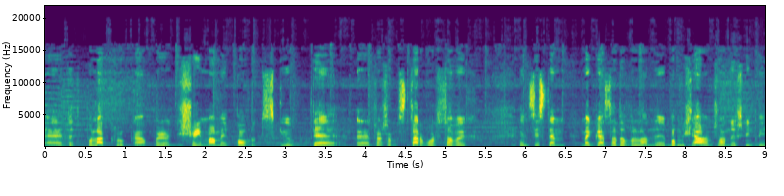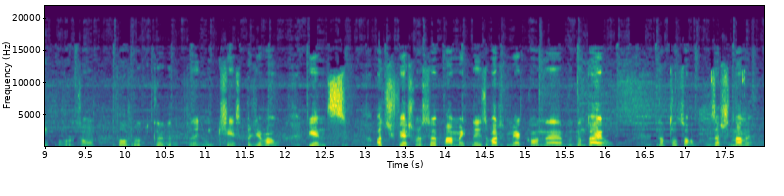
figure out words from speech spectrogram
e, Deadpoola Kruka, ponieważ dzisiaj mamy powrót skinów D, e, przepraszam, Star Warsowych, więc jestem mega zadowolony, bo myślałem, że one już nigdy nie powrócą. Powrót, którego na pewno nikt się nie spodziewał, więc odświeżmy sobie pamięć, no i zobaczmy jak one wyglądają. No to co, zaczynamy.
